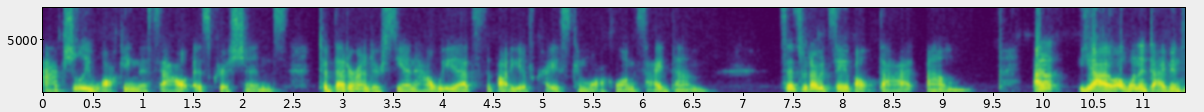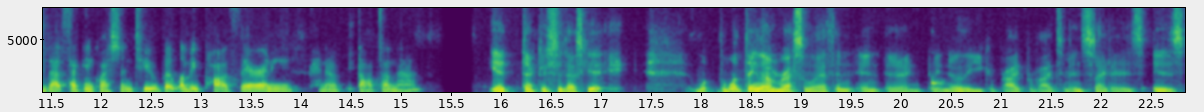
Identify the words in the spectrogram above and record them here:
actually walking this out as Christians to better understand how we, as the body of Christ, can walk alongside them. So, that's what I would say about that. Um, I don't, yeah, I, I want to dive into that second question too, but let me pause there. Any kind of thoughts on that? Yeah, Dr. Sadusky, the one thing that I'm wrestling with, and and, and I, I, know that you can probably provide some insight is is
